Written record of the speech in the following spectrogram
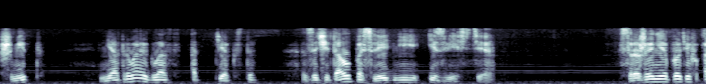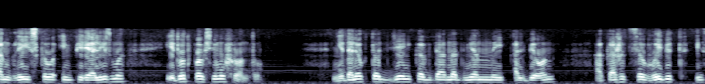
Шмидт, не отрывая глаз от текста, зачитал последние известия. Сражения против английского империализма идут по всему фронту. Недалек тот день, когда надменный Альбион окажется выбит из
